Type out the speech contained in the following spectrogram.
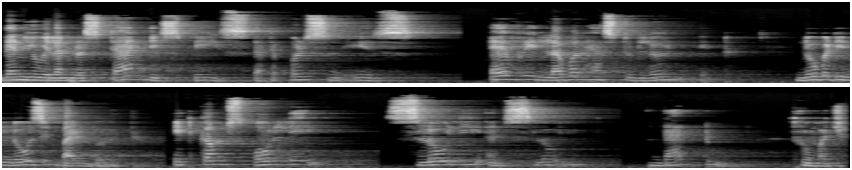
then you will understand the space that a person is. Every lover has to learn it. Nobody knows it by birth. It comes only slowly and slowly. That too through much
